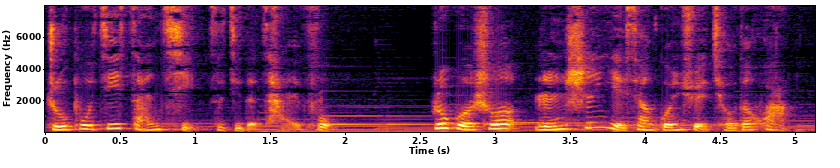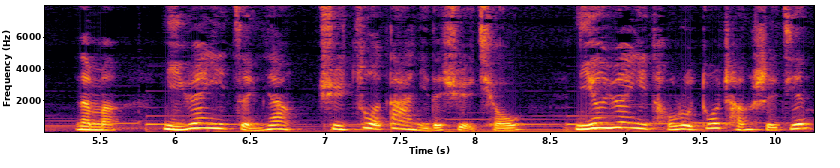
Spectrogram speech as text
逐步积攒起自己的财富。如果说人生也像滚雪球的话，那么你愿意怎样去做大你的雪球？你又愿意投入多长时间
